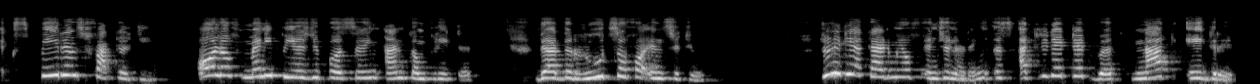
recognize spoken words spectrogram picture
experienced faculty, all of many PhD pursuing and completed. They are the roots of our institute. Trinity Academy of Engineering is accredited with NAAC A grade.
